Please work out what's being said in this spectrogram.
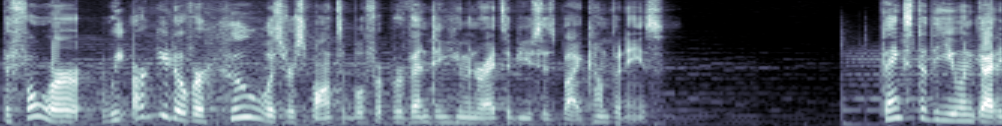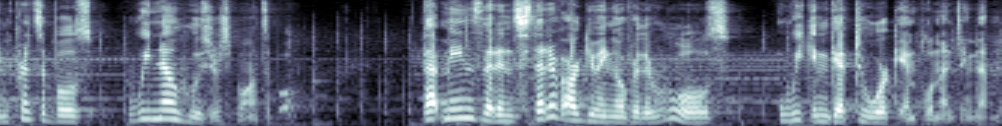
Before, we argued over who was responsible for preventing human rights abuses by companies. Thanks to the UN Guiding Principles, we know who's responsible. That means that instead of arguing over the rules, we can get to work implementing them.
